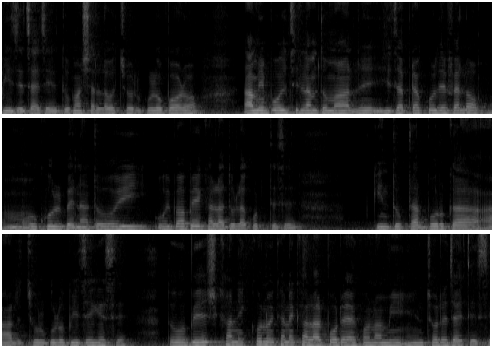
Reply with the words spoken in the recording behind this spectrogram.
ভিজে যায় যেহেতু মাসাল্লাহ চোলগুলো বড়। আমি বলছিলাম, তোমার হিসাবটা খুলে ফেলো, ও খুলবে না। তো ওই, ওইভাবে খেলাধুলা করতেছে। কিন্তু তার বোরকা আর চুলগুলো ভিজে গেছে। তো বেশ খানিকক্ষণ ওইখানে খেলার পরে এখন আমি চলে যাইতেছি।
